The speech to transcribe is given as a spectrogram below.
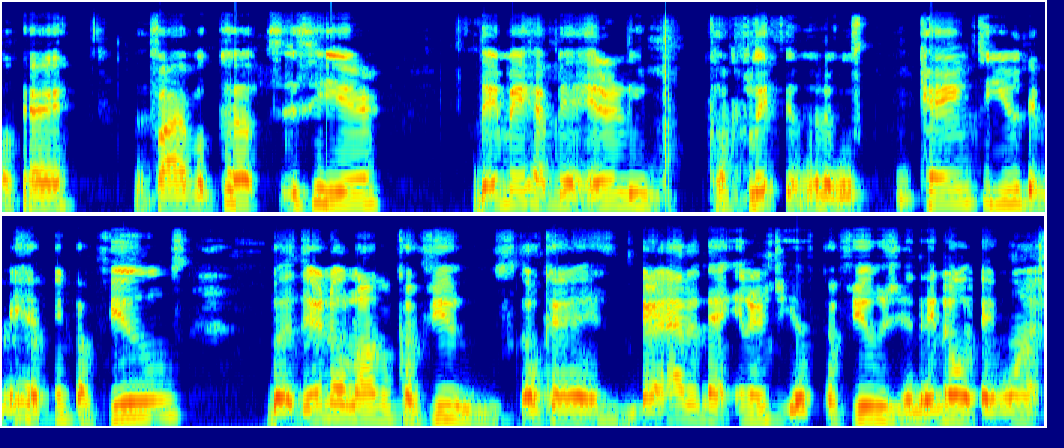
Okay. The Five of Cups is here. They may have been innerly conflicted when it was came to you. They may have been confused but they're no longer confused. Okay, they're out of that energy of confusion. They know what they want.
